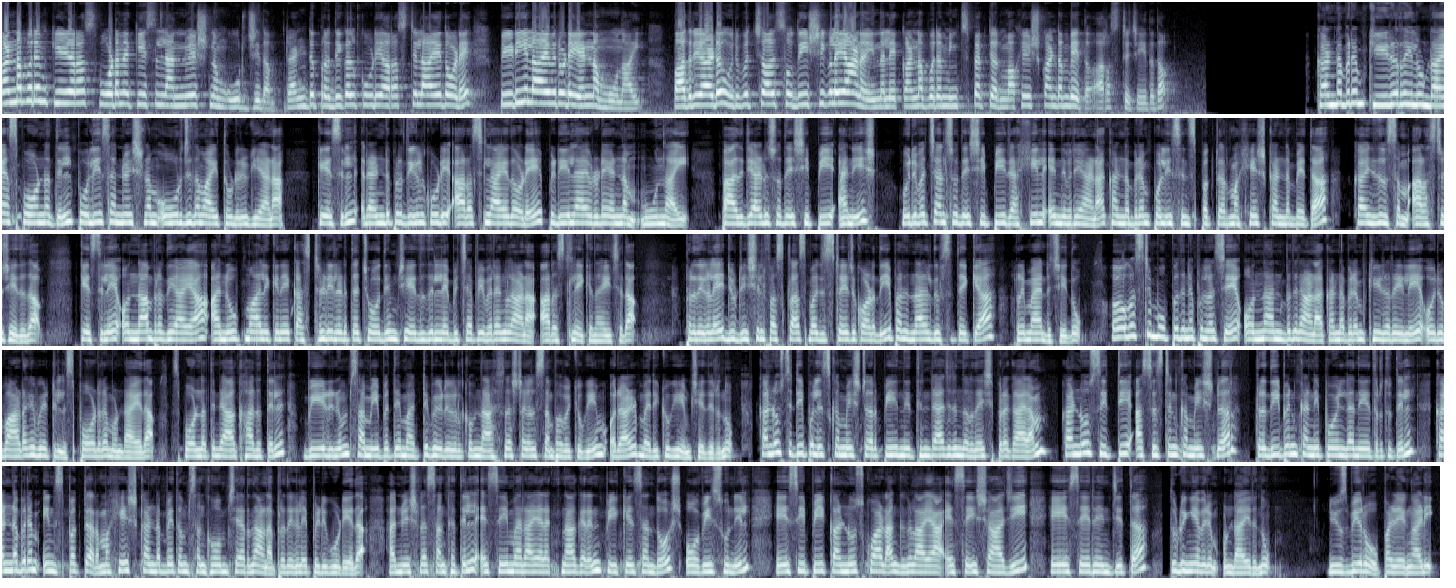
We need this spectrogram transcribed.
കണ്ണപുരം കീഴറ സ്ഫോടന കേസിൽ അന്വേഷണം ഊർജിതം. രണ്ട് പ്രതികൾ കൂടി അറസ്റ്റിലായതോടെ പിടിയിലായവരുടെ എണ്ണം മൂന്നായി. പാതിരിയാട് ഉരുവച്ചാൽ സ്വദേശികളെയാണ് ഇന്നലെ കണ്ണപുരം ഇൻസ്പെക്ടർ മഹേഷ് കണ്ടമ്പേത്ത് അറസ്റ്റ് ചെയ്തത്. കണ്ണപുരം കീഴറയിലുണ്ടായ സ്ഫോടനത്തിൽ പോലീസ് അന്വേഷണം ഊർജിതമായി തുടരുകയാണ്. കേസിൽ രണ്ട് പ്രതികൾ കൂടി അറസ്റ്റിലായതോടെ പിടിയിലായവരുടെ എണ്ണം മൂന്നായി. പാതിരിയാട് സ്വദേശി പി അനീഷ് ഉരുവച്ചാൽ സ്വദേശി പി രഹീൽ എന്നിവരെയാണ് കണ്ണപുരം പോലീസ് ഇൻസ്പെക്ടർ മഹേഷ് കണ്ണമ്പേത്ത കഴിഞ്ഞ ദിവസം അറസ്റ്റ് ചെയ്തത്. കേസിലെ ഒന്നാം പ്രതിയായ അനൂപ് മാലിക്കിനെ കസ്റ്റഡിയിലെടുത്ത് ചോദ്യം ചെയ്തതിൽ ലഭിച്ച വിവരങ്ങളാണ് അറസ്റ്റിലേക്ക് നയിച്ചത്. പ്രതികളെ ജുഡീഷ്യൽ ഫസ്റ്റ് ക്ലാസ് മജിസ്ട്രേറ്റ് കോടതി പതിനാല് ദിവസത്തേക്ക് റിമാൻഡ് ചെയ്തു. ഓഗസ്റ്റ് മുപ്പതിന് പുലർച്ചെ ഒന്ന് അൻപതിനാണ് കണ്ണപുരം കീഴറയിലെ ഒരു വാടക വീട്ടിൽ സ്ഫോടനമുണ്ടായത്. സ്ഫോടനത്തിന്റെ ആഘാതത്തിൽ വീടിനും സമീപത്തെ മറ്റ് വീടുകൾക്കും നാശനഷ്ടങ്ങൾ സംഭവിക്കുകയും ഒരാൾ മരിക്കുകയും ചെയ്തിരുന്നു. Kannur city police commissioner P Nithin രാജിന്റെ നിർദ്ദേശപ്രകാരം Kannur city assistant commissioner Pradeepan കണ്ണിപ്പോയിലിന്റെ നേതൃത്വത്തിൽ കണ്ണപുരം ഇൻസ്പെക്ടർ മഹേഷ് കണ്ടമ്പേത്തും സംഘവും ചേർന്നാണ് പ്രതികളെ പിടികൂടിയത്. അന്വേഷണ സംഘത്തിൽ എസ് ഐമാരായ Ratnakaran P K Santhosh O V Sunil A C P Kannur squad അംഗങ്ങളായ S I Shaji A S I Ranjith തുടങ്ങിയവരും ഉണ്ടായിരുന്നു. News bureau Pazhayangadi.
